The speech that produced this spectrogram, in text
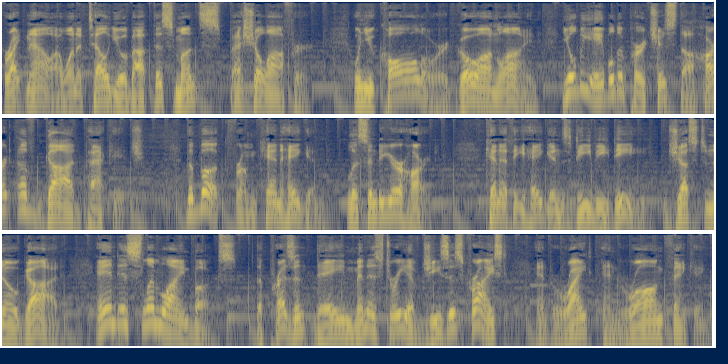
Right now, I want to tell you about this month's special offer. When you call or go online, you'll be able to purchase the Heart of God package, the book from Ken Hagin, Listen to Your Heart, Kenneth E. Hagin's DVD, Just Know God, and his Slimline books, The Present Day Ministry of Jesus Christ and Right and Wrong Thinking.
